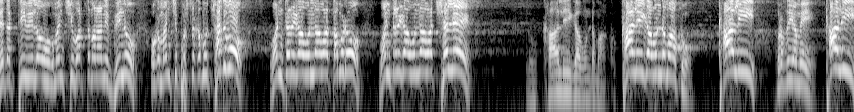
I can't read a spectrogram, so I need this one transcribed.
లేదా టీవీలో ఒక మంచి వర్తమానాన్ని విను. ఒక మంచి పుస్తకము చదువు. ఒంటరిగా ఉన్నావా తమ్ముడు? ఒంటరిగా ఉన్నావా చెల్లె? నువ్వు ఖాళీగా ఉండమాకు. ఖాళీగా ఉండమాకు. ఖాళీ హృదయమే ఖాళీ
